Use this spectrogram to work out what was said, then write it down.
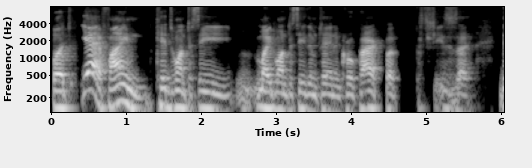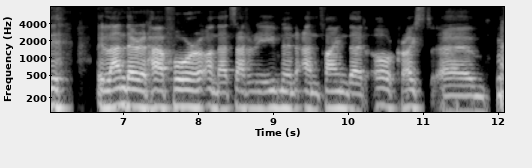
But yeah, fine. Kids want to see, might want to see them playing in Croke Park, but Jesus, I, they they land there at half four on that Saturday evening and find that oh Christ, um,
